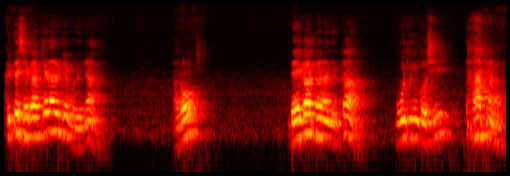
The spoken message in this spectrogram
그때 제가 깨달은 게 뭐였냐? 바로 내가 변하니까 모든 것이 다 변하다.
